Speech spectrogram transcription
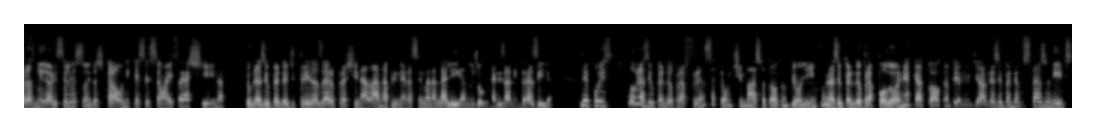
as melhores seleções. Acho que a única exceção aí foi a China, que o Brasil perdeu de 3 a 0 para a China lá na primeira semana da Liga, no jogo realizado em Brasília. Depois, o Brasil perdeu para a França, que é um timaço, atual campeão olímpico. O Brasil perdeu para a Polônia, que é atual campeão mundial. O Brasil perdeu para os Estados Unidos,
